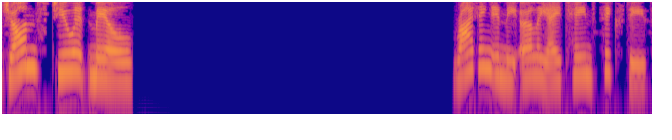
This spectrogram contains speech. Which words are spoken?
John Stuart Mill Writing in the early 1860s,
